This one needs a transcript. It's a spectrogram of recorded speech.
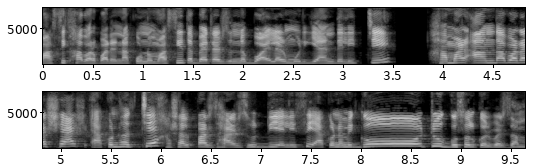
মাছই খাবার পারে না, কোনো মাছই। তা বেটার জন্য ব্রয়লার মুরগি আনতে লিচ্ছি। আমার আন্দা বাড়া শেষ। এখন হচ্ছে হাসাল পাড় ঝাড় ঝুট দিয়ে লিছি। এখন আমি গো টু গোসল করবার যাব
